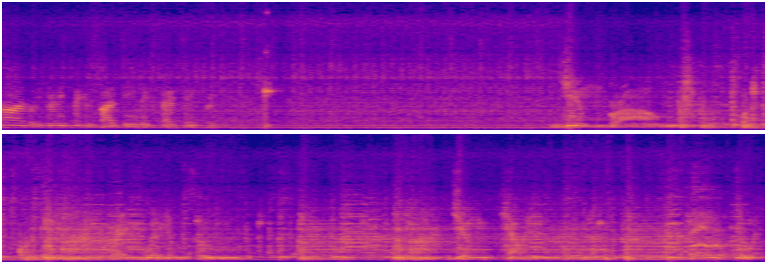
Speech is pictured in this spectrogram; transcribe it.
Hardly. 30 seconds, 5 B, mixed type take three. Jim Brown. Fred Williamson. Jim Kelly. They do it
